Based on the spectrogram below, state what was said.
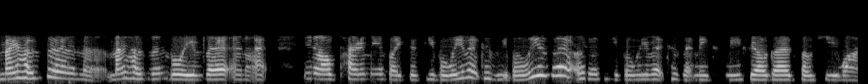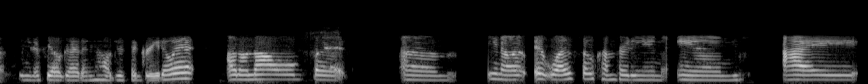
My husband, my husband believes it, and I, you know, part of me is like, does he believe it because he believes it, or does he believe it because it makes me feel good? So he wants me to feel good, and he'll just agree to it. I don't know, but um, you know, it, it was so comforting, and I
